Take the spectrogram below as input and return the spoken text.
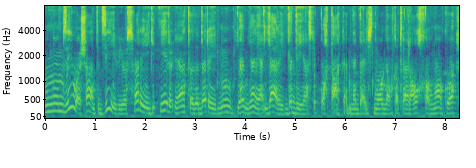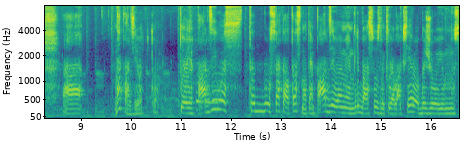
Un, un dzīvoju šādu dzīvi, jo svarīgi ir ja, arī, nu, ja, ja, ja, ja arī gadījās tur platāk, kad nedēļas nogala kaut vai ar alkoholu nav ko. Uh, nepārdzīvot par to. Jo, ja pārdzīvos, tad būs atkal tas no tiem pārdzīvojumiem. Gribās uzlikt lielākus ierobežojumus,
